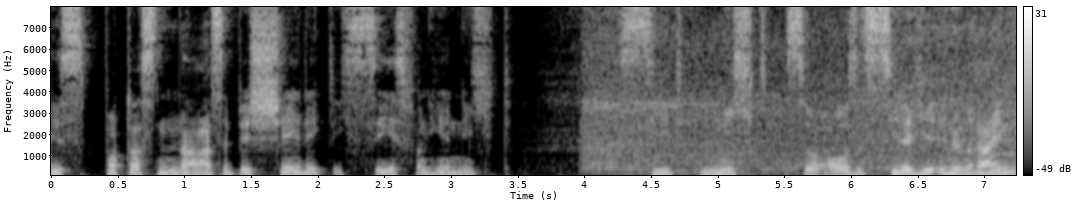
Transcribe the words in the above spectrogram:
ist Bottas Nase beschädigt. Ich sehe es von hier nicht. Sieht nicht so aus. Jetzt zieht er hier innen rein.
